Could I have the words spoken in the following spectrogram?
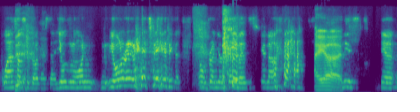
one thousand dollars that you won't you won't regret later oh, from your savings. You know, I uh at least yeah.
